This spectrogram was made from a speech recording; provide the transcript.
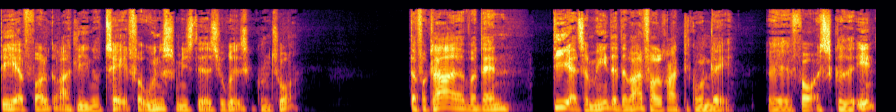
det her folkeretlige notat fra Udenrigsministeriets juridiske kontor, der forklarede, hvordan de altså mente, at der var et folkeretligt grundlag øh, for at skride ind,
